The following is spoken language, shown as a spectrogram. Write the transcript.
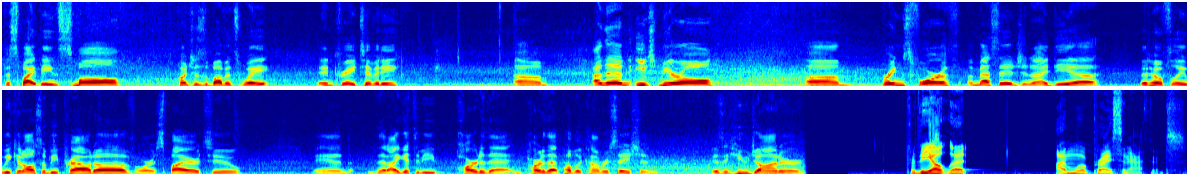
despite being small, punches above its weight in creativity. Um, and then each mural um, brings forth a message and an idea that hopefully we can also be proud of or aspire to and that I get to be part of that and part of that public conversation is a huge honor. For the outlet, I'm Will Price in Athens.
